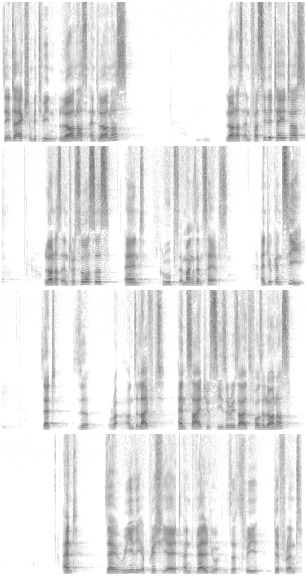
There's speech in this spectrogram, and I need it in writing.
The interaction between learners and learners, learners and facilitators, learners and resources, and groups among themselves. And you can see that the, on the left hand side, you see the results for the learners. And they really appreciate and value the three different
